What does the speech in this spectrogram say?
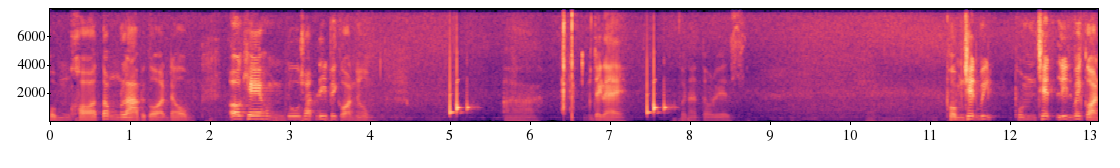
ผมขอต้องลาไปก่อนนะผมโอเค ผมดูช็อตรีดไปก่อนนะผมอ่าผมจได้เฟอร์นันโตเรสผมเช็ดวิผมเช็ดลิ้นไว้ก่อน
